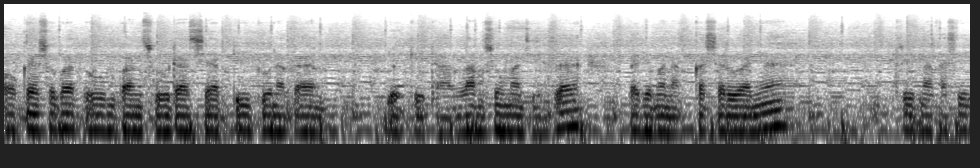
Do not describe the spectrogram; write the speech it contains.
Oke sobat umpan sudah siap digunakan? Yuk kita langsung mancing saja Bagaimana keseruannya? Terima kasih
